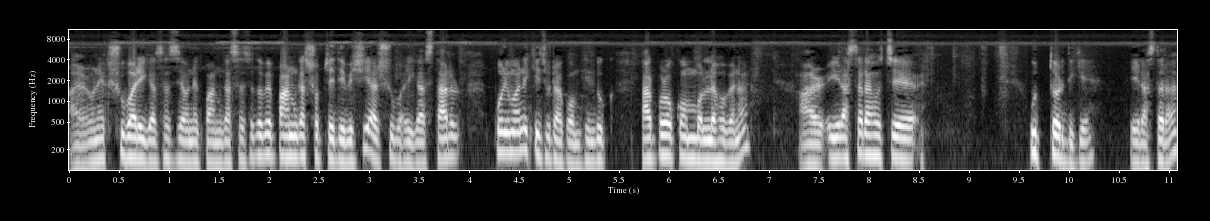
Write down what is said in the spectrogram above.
আর অনেক সুপারি গাছ আছে, অনেক পান গাছ আছে, তবে পান গাছ সবচেয়ে বেশি, আর সুপারি গাছ তার পরিমাণে কিছুটা কম, কিন্তু তারপরেও কম বললে হবে না। আর এই রাস্তাটা হচ্ছে উত্তর দিকে এই রাস্তাটা।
